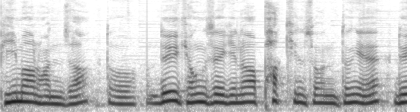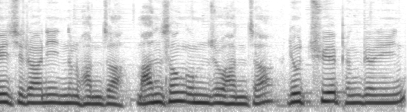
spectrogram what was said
비만 환자, 또 뇌경색이나 파킨son 등의 뇌질환이 있는 환자, 만성 음주 환자, 요추의 병변이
